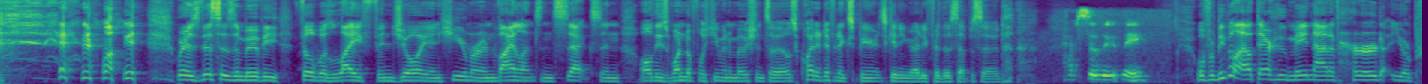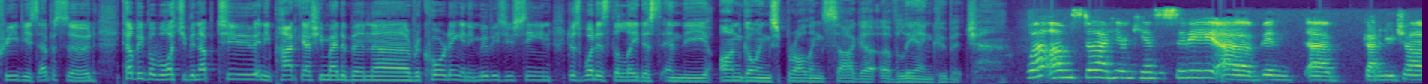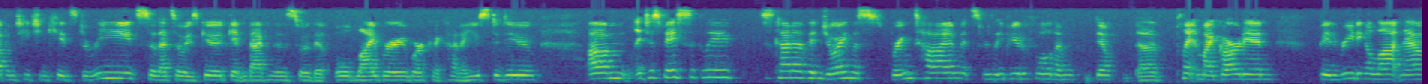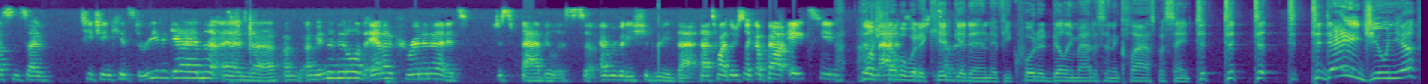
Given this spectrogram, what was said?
Whereas this is a movie filled with life and joy and humor and violence and sex and all these wonderful human emotions. So it was quite a different experience getting ready for this episode. Absolutely. Well, for people out there who may not have heard your previous episode, tell people what you've been up to, any podcasts you might have been uh, recording, any movies you've seen. Just what is the latest in the ongoing sprawling saga of Leanne Kubicz? Well, I'm still out here in Kansas City. I've uh, been uh, got a new job. I'm teaching kids to read, so that's always good. Getting back into the, sort of the old library work I kind of used to do. Um, just basically just kind of enjoying the springtime. It's really beautiful, and I'm you know, uh, planting my garden. Been reading a lot now since I'm teaching kids to read again, and uh, I'm, I'm in the middle of Anna Karenina, and it's just fabulous. So everybody should read that. That's why there's like about 18 How much trouble would a kid get in if he quoted Billy Madison in class by saying, "T- t- t- t- "Today, Junior"?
